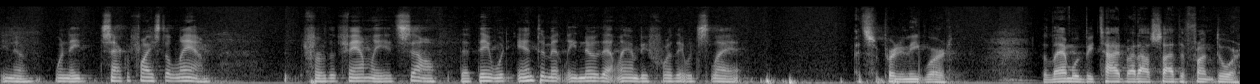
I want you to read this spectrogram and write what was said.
you know, when they sacrificed a lamb for the family itself, that they would intimately know that lamb before they would slay it. That's a pretty neat word. The lamb would be tied right outside the front door.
